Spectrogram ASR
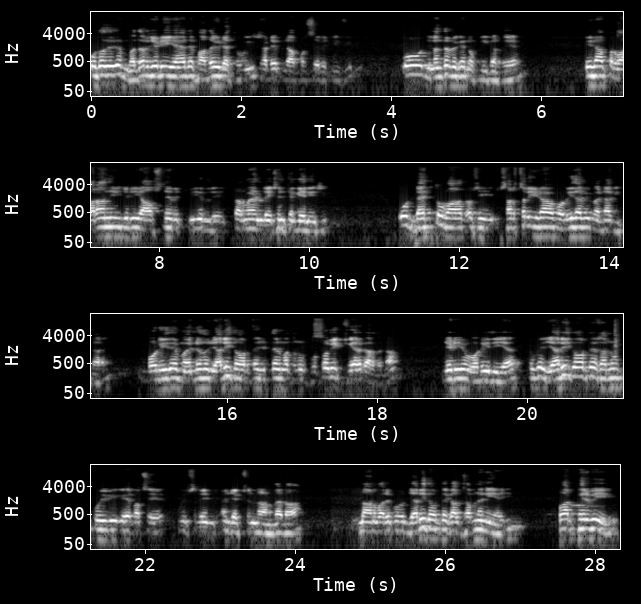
ਉਦੋਂ ਦੇ ਮਦਰ ਜਿਹੜੀ ਹੈ, ਇਹਦੇ ਫਾਦਰ ਦੀ ਡੈਥ ਹੋ ਗਈ ਸਾਡੇ ਪੰਜਾਬ ਪੁਲਿਸ ਦੇ ਵਿੱਚ ਹੀ ਸੀ। ਉਹ ਜਲੰਧਰ ਵਿਖੇ ਨੌਕਰੀ ਕਰਦੇ ਆ। ਇਹਨਾਂ ਪਰਿਵਾਰਾਂ ਦੀ ਜਿਹੜੀ ਆਪਸ ਦੇ ਵਿੱਚ ਵੀ ਟਰਮਨ ਰਿਲੇਸ਼ਨ ਚੰਗੇ ਨਹੀਂ ਸੀ। ਉਹ ਡੈਥ ਤੋਂ ਬਾਅਦ ਅਸੀਂ ਸਰਸਰੀ ਜਿਹੜਾ ਬੋਡੀ ਦਾ ਵੀ ਮੁਆਇਨਾ ਕੀਤਾ ਹੈ। ਬੋਡੀ ਦੇ ਮੁਆਇਨੇ ਤੋਂ ਜਾਰੀ ਤੌਰ ਤੇ ਜਿਸ ਦਿਨ ਮੈਂ ਤੁਹਾਨੂੰ ਫੋਟੋ ਵੀ ਸ਼ੇਅਰ ਕਰ ਦਿੰਦਾ ਜਿਹੜੀ ਉਹ ਬੋਡੀ ਦੀ ਹੈ ਕਿਉਂਕਿ ਜਾਰੀ ਤੌਰ ਤੇ ਸਾਨੂੰ ਕੋਈ ਵੀ ਕਿਸੇ ਪਾਸੇ ਕੋਈ ਸਿਰਿੰਜ ਇੰਜੈਕਸ਼ਨ ਲਾਉਣ ਦਾ ਡਾ ਲਾਉਣ ਬਾਰੇ ਕੋਈ ਜਾਰੀ ਤੌਰ ਤੇ ਗੱਲ ਸਾਹਮਣੇ ਨਹੀਂ ਆਈ। ਪਰ ਫਿਰ ਵੀ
